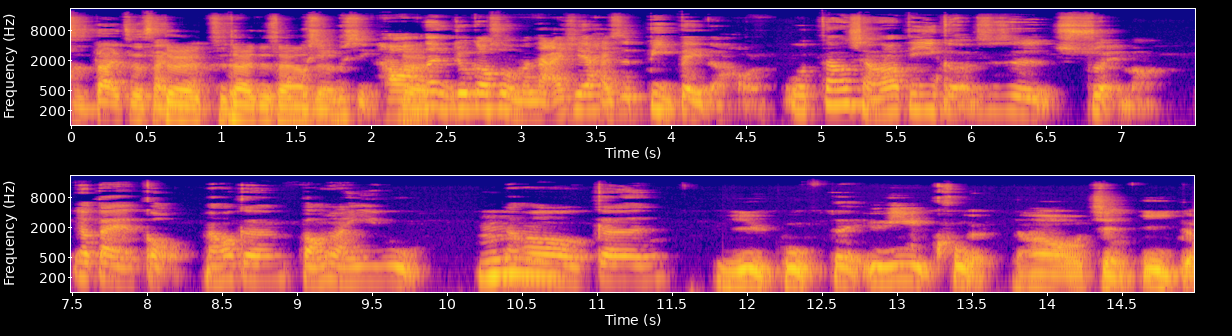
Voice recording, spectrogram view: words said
只带这三样，对，只带这三样的，不行不行。好，那你就告诉我们哪一些还是必备的好了。我刚想到第一个就是水嘛，要带的够，然后跟保暖衣物，嗯，然后跟雨衣雨裤，对，雨衣雨裤，然后简易的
